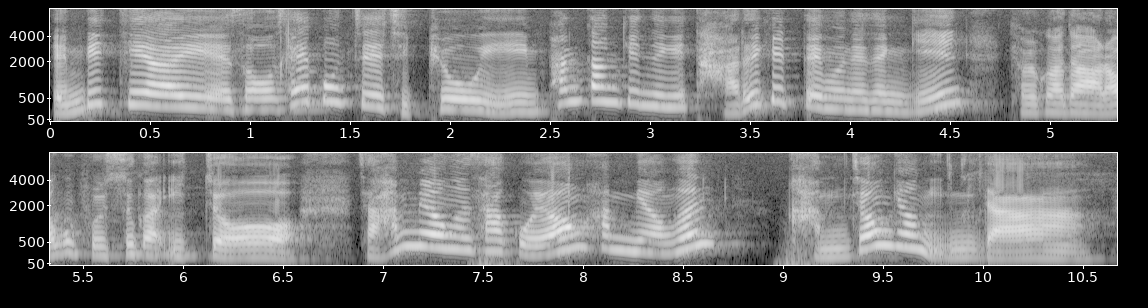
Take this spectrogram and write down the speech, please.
MBTI에서 세 번째 지표인 판단 기능이 다르기 때문에 생긴 결과다라고 볼 수가 있죠. 자, 한 명은 사고형, 한 명은 감정형입니다.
